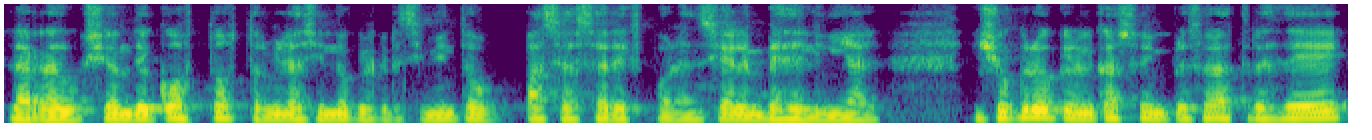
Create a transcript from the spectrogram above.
la reducción de costos, termina haciendo que el crecimiento pase a ser exponencial en vez de lineal. Y yo creo que en el caso de impresoras 3D,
